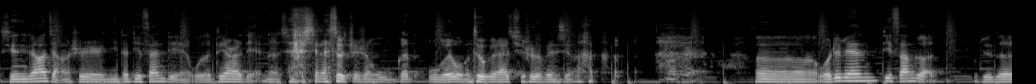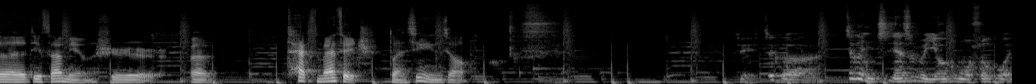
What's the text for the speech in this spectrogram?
行，你刚刚讲的是你的第三点，我的第二点，那现现在就只剩五个五个我们对未来趋势的分析了。OK，呃，我这边第三个，我觉得第三名是呃，text message 短信营销。对，这个这个你之前是不是也有跟我说过，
